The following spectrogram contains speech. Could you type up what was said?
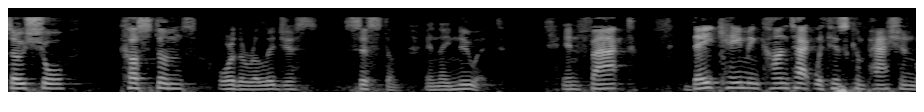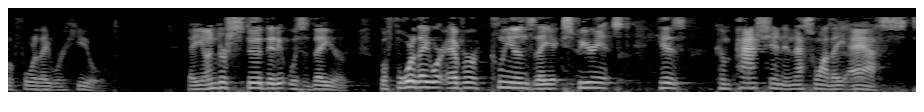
social customs or the religious system. And they knew it. In fact, they came in contact with his compassion before they were healed. They understood that it was there. Before they were ever cleansed, they experienced His compassion, and that's why they asked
